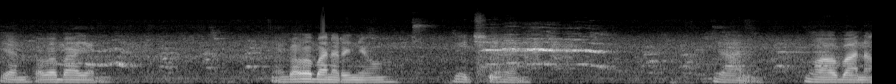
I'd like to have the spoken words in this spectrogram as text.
Yan, pababa yan. Yan, bababa na rin yung gauge na yan. Yan, bumababa na.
